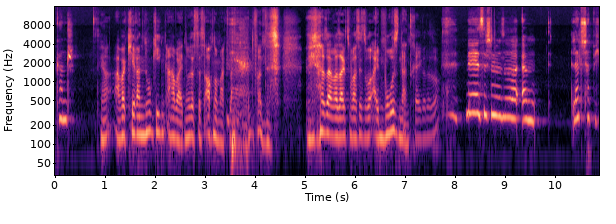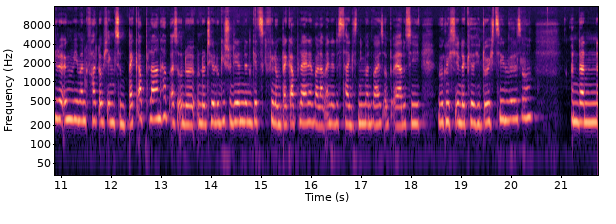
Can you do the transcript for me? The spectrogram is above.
kannst. Ja, aber Kira nur gegen Arbeit, nur dass das auch nochmal klar ist. Ich das einfach sagst, du machst jetzt so ein Mosenanträge oder so? Nee, es ist nur so, ähm, letztens hat mich wieder irgendwie jemand gefragt, ob ich irgendwie so einen Backup-Plan habe. Also unter, unter Theologiestudierenden geht es viel um Backup-Pläne, weil am Ende des Tages niemand weiß, ob er oder sie wirklich in der Kirche durchziehen will. So. Und dann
